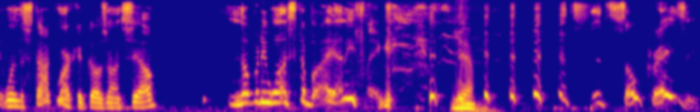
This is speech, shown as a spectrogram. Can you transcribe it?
when the stock market goes on sale, nobody wants to buy anything. Yeah. it's, it's so crazy.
